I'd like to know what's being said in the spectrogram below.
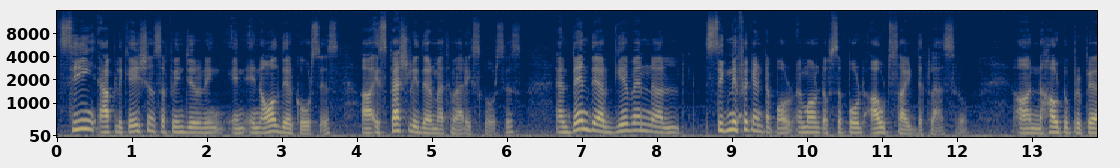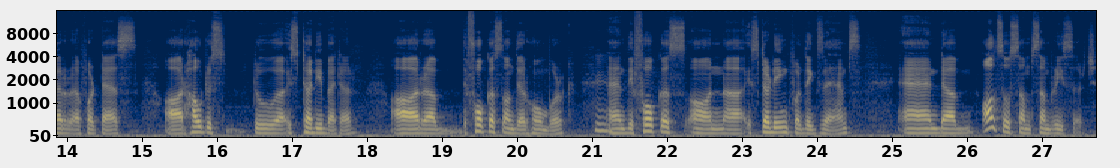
seeing applications of engineering in, in all their courses, especially their mathematics courses. And then they are given a significant amount of support outside the classroom on how to prepare uh, for tests or how to, to uh, study better or uh, the focus on their homework hmm. and the focus on uh, studying for the exams and um, also some, some research.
